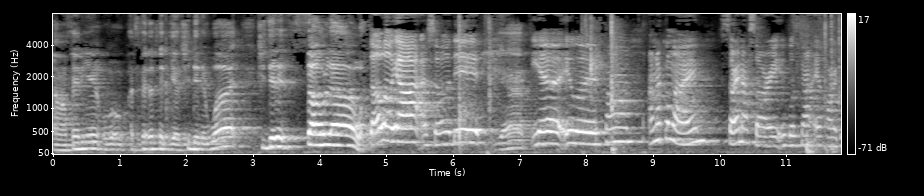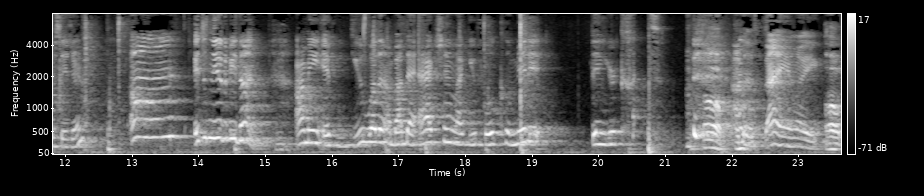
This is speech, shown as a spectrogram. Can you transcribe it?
Um. Oh, I said, yeah, she did it what? She did it solo. solo, y'all, I sure did. Yeah. Yeah, it was. Um, I'm not gonna lie. Sorry, not sorry. It was not a hard decision. Um, it just needed to be done. I mean, if you wasn't about that action, like you full committed, then you're cut. Oh, I'm um, just saying, like, oh,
